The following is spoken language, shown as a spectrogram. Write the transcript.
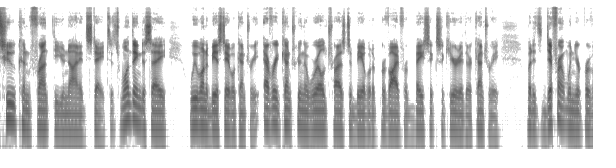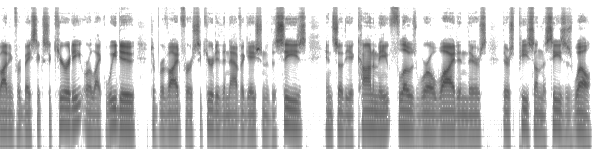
to confront the United States. It's one thing to say we want to be a stable country. Every country in the world tries to be able to provide for basic security of their country, but it's different when you're providing for basic security or like we do to provide for security of the navigation of the seas and so the economy flows worldwide and there's there's peace on the seas as well.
